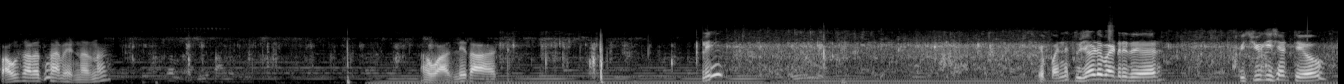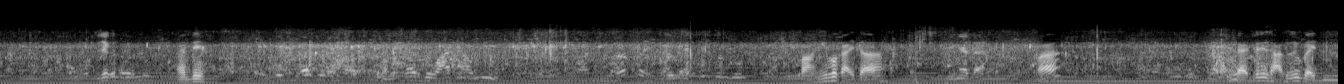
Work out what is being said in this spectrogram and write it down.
पाऊस आला तर नाही भेटणार ना? वाजलेत आठ? हे पण तुझ्याकडे बॅटरी तर. पिशवी खिशात ठेव. हा, दे. पाणी बघ काय ता हा बॅटरी साजू काय ती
